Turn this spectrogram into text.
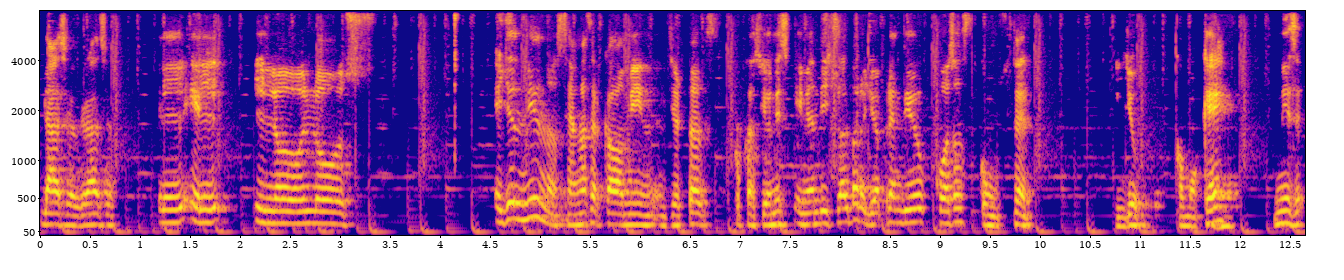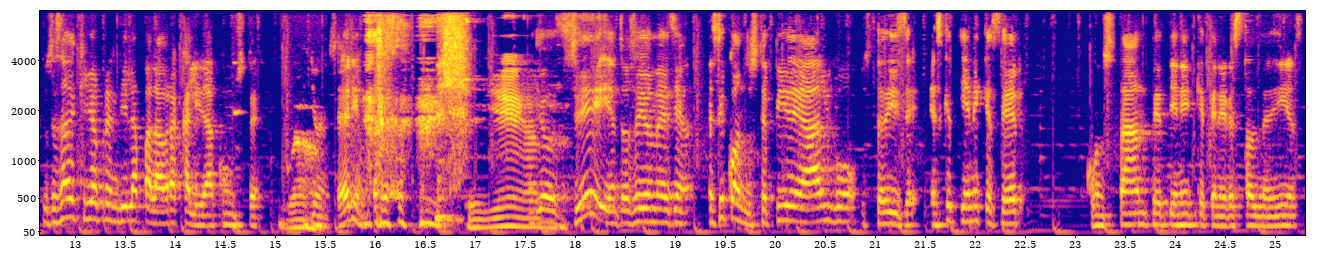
Gracias, gracias. El, los, ellas mismas se han acercado a mí en ciertas ocasiones y me han dicho, Álvaro, yo he aprendido cosas con usted. Y yo, ¿cómo qué? Me dice, usted sabe que yo aprendí la palabra calidad con usted. Yo, ¿en serio? Qué bien. Yo, sí. Y entonces ellos me decían, es que cuando usted pide algo, usted dice, es que tiene que ser constante, tiene que tener estas medidas.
